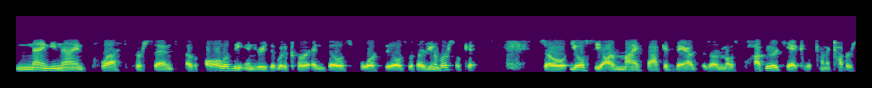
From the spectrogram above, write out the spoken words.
99 plus percent of all of the injuries that would occur in those four fields with our universal kits. So you'll see our MyFAK Advanced is our most popular kit because it kind of covers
